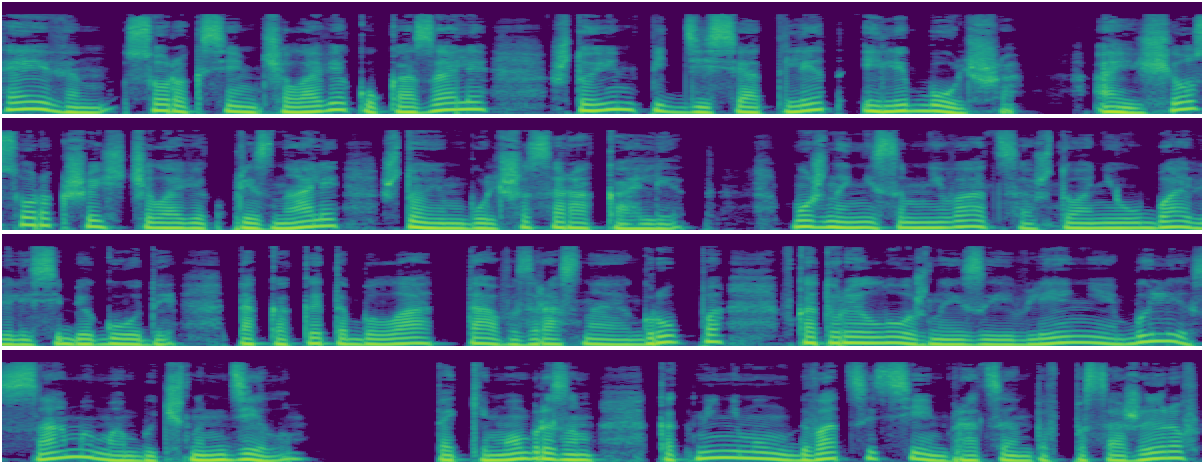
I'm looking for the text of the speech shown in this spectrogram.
Хейвен 47 человек указали, что им 50 лет или больше, а еще 46 человек признали, что им больше 40 лет можно не сомневаться, что они убавили себе годы, так как это была та возрастная группа, в которой ложные заявления были самым обычным делом. Таким образом, как минимум 27% пассажиров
